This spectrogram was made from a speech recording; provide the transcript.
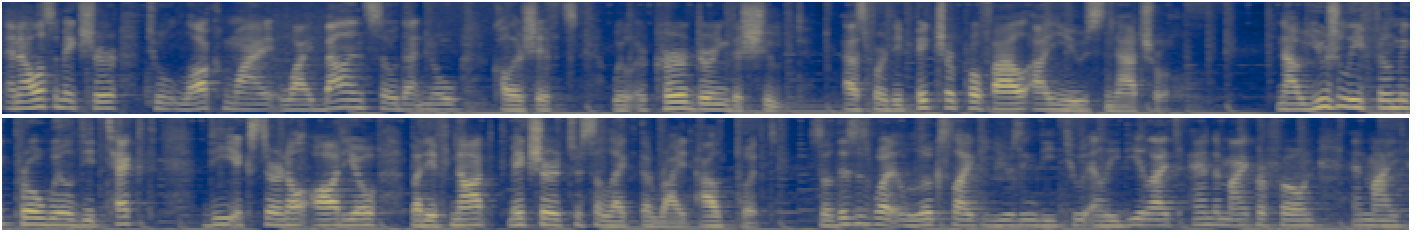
And I also make sure to lock my white balance so that no color shifts will occur during the shoot. As for the picture profile, I use natural. Now, usually Filmic Pro will detect the external audio, but if not, make sure to select the right output. So this is what it looks like using the two LED lights and the microphone and my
